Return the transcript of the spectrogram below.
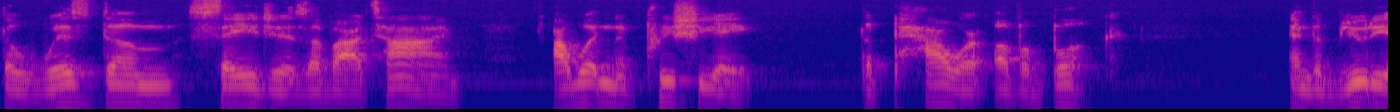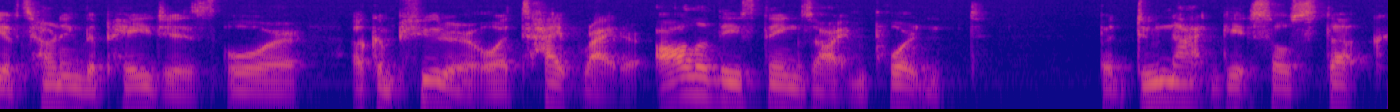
the wisdom sages of our time, I wouldn't appreciate the power of a book and the beauty of turning the pages or a computer or a typewriter. All of these things are important, but do not get so stuck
